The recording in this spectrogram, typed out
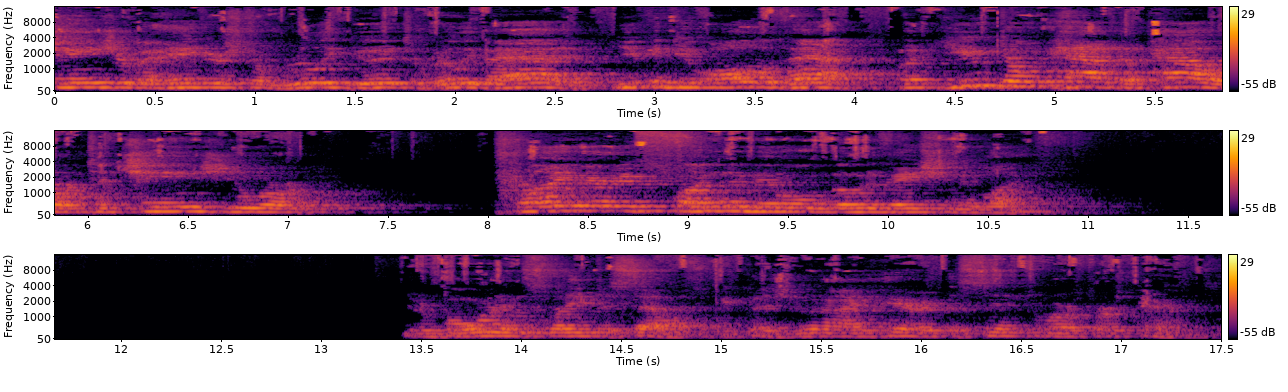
change your behaviors from really good to really bad, and you can do all of that, but you don't have the power to change your primary fundamental motivation in life. You're born enslaved to self because you and I inherit the sin from our first parents.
